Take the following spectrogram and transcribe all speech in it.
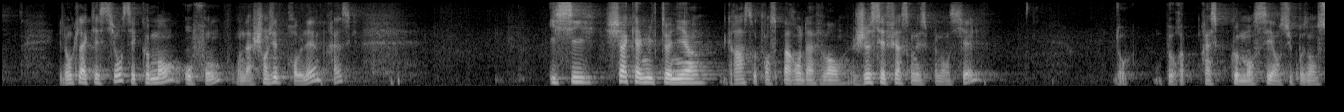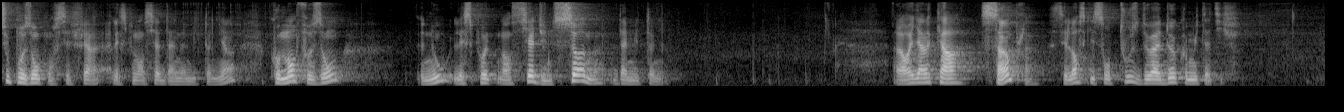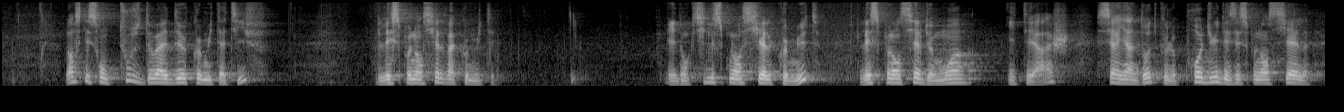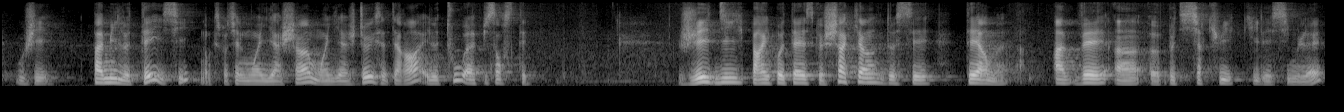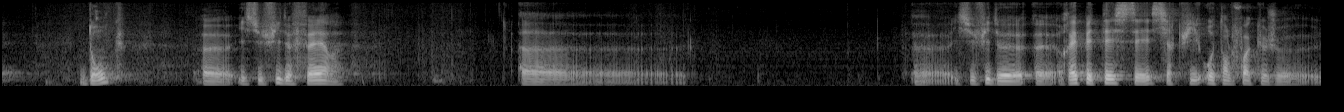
Et donc la question c'est comment, au fond, on a changé de problème presque. Ici, chaque Hamiltonien, grâce au transparent d'avant, je sais faire son exponentiel. On peut presque commencer en supposant, supposons qu'on sait faire l'exponentiel d'un Hamiltonien. Comment faisons-nous l'exponentiel d'une somme d'Hamiltoniens? Alors il y a un cas simple, c'est lorsqu'ils sont tous 2 à 2 commutatifs. Lorsqu'ils sont tous 2 à 2 commutatifs, l'exponentiel va commuter. Et donc si l'exponentiel commute, l'exponentiel de moins ith, c'est rien d'autre que le produit des exponentiels où j'ai pas mis le t ici, donc exponentielle moins IH1, moins IH2, etc., et le tout à la puissance t. J'ai dit par hypothèse que chacun de ces termes avait un euh, petit circuit qui les simulait. Donc, euh, il suffit de faire euh, il suffit de répéter ces circuits autant de fois que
